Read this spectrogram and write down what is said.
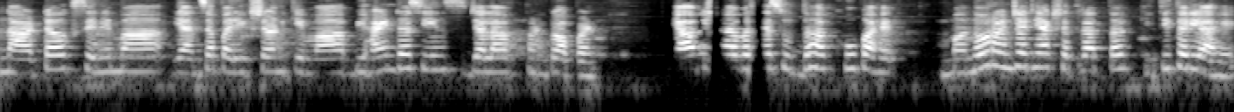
नाटक सिनेमा यांचं परीक्षण किंवा बिहाइंड द सीन्स ज्याला म्हणतो आपण या विषयावर सुद्धा खूप आहेत. मनोरंजन या क्षेत्रात तर कितीतरी आहे.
